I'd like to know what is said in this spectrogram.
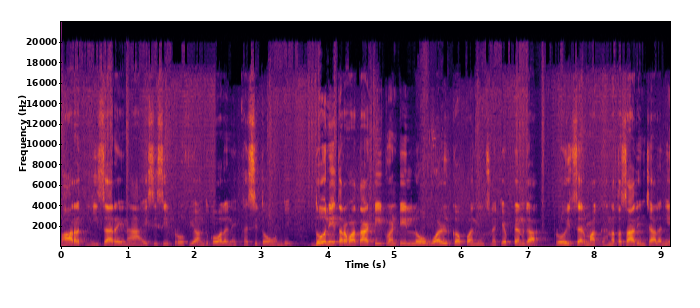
భారత్ ఈసారైనా ఐసీసీ ట్రోఫీ అందుకోవాలనే కసితో ఉంది. ధోని తర్వాత టీ ట్వంటీలో వరల్డ్ కప్ అందించిన కెప్టెన్గా రోహిత్ శర్మ ఘనత సాధించాలని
